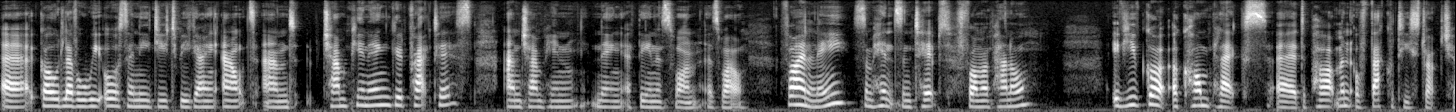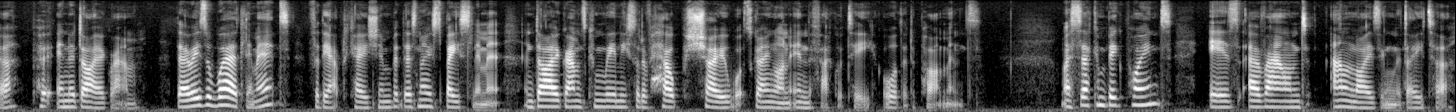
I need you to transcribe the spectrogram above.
Uh, gold level, we also need you to be going out and championing good practice and championing Athena Swan as well. Finally, some hints and tips from a panel. If you've got a complex uh, department or faculty structure, put in a diagram. There is a word limit for the application, but there's no space limit, and diagrams can really sort of help show what's going on in the faculty or the department. My second big point is around analysing the data.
